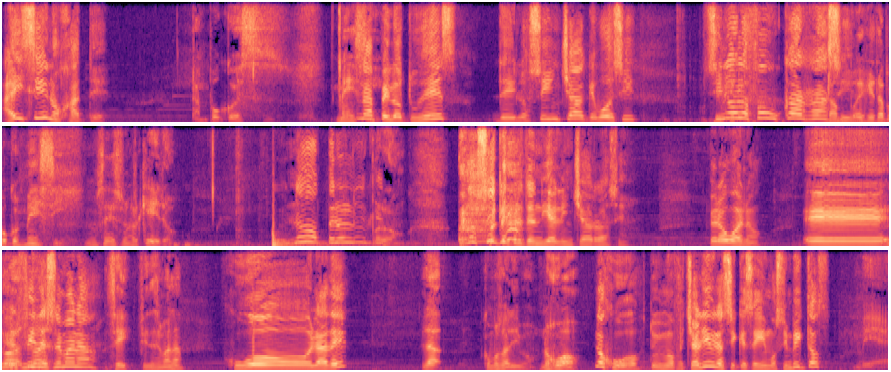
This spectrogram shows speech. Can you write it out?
Ahí sí enojate. Tampoco es Messi. Una pelotudez de los hinchas que vos decís, si no lo fue a buscar Racing. Es que tampoco es Messi. No sé, es un arquero. No, pero Perdón. no sé qué pretendía el hincha de Racing. Pero bueno, eh, No, el fin no- de semana Sí, fin de semana. jugó la D, La... ¿Cómo salimos? ¿No jugó? no jugó, tuvimos fecha libre, así que seguimos invictos, Bien,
